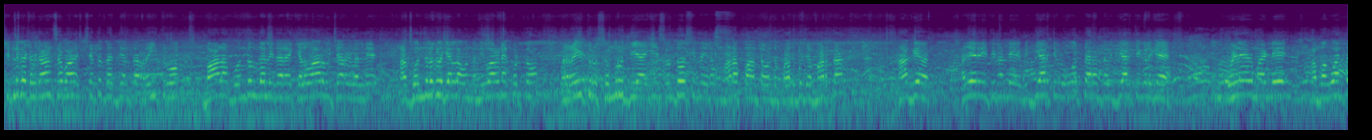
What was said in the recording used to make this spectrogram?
ಶಿಡ್ಲಘಟ್ಟ ವಿಧಾನಸಭಾ ಕ್ಷೇತ್ರದಾದ್ಯಂತ ರೈತರು ಭಾಳ ಗೊಂದಲದಲ್ಲಿದ್ದಾರೆ ಕೆಲವಾರು ವಿಚಾರಗಳಲ್ಲಿ. ಆ ಗೊಂದಲಗಳಿಗೆಲ್ಲ ಒಂದು ನಿವಾರಣೆ ಕೊಟ್ಟು ರೈತರು ಸಮೃದ್ಧಿಯಾಗಿ ಸಂತೋಷದಿಂದ ಇರೋ ಮಾಡಪ್ಪ ಅಂತ ಒಂದು ಪಾದಪೂಜೆ ಮಾಡ್ತಾ, ಹಾಗೆ ಅದೇ ರೀತಿಯಲ್ಲಿ ವಿದ್ಯಾರ್ಥಿಗಳು ಓದ್ತಾ ಇರೋಂಥ ವಿದ್ಯಾರ್ಥಿಗಳಿಗೆ ಒಳ್ಳೆಯದು ಮಾಡಲಿ. ಆ ಭಗವಂತ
